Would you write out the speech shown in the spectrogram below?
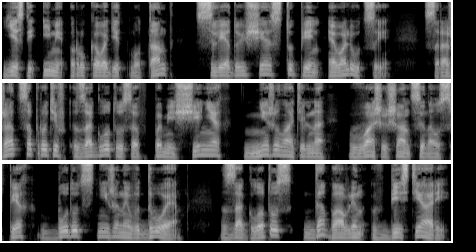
если ими руководит мутант, следующая ступень эволюции. Сражаться против заглотусов в помещениях нежелательно, ваши шансы на успех будут снижены вдвое. Заглотус добавлен в бестиарий.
